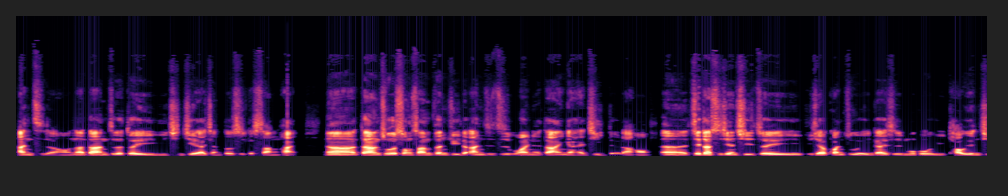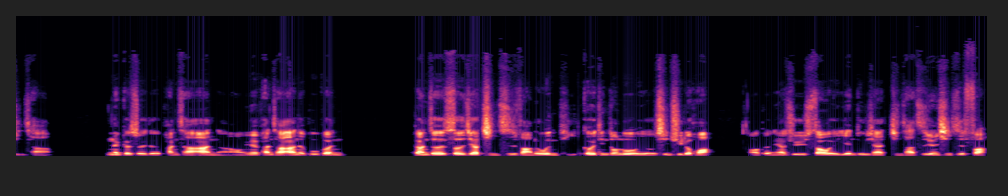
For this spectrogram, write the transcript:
案子啊，那当然这个对于警界来讲都是一个伤害。那当然除了松山分局的案子之外呢，大家应该还记得啦哈，呃这段时间其实最比较关注的应该是莫过于桃园警察那个所谓的盘查案啊，因为盘查案的部分。但这个涉及到警执法的问题，各位听众如果有兴趣的话，哦，可能要去稍微研读一下《警察职员行使法》。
